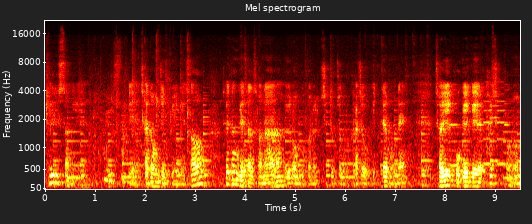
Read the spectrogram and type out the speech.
편리성이에요. 예, 자동증 비행에서 세금 계산서나 이런 부분을 직접적으로 가져오기 때문에 저희 고객의 80%는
